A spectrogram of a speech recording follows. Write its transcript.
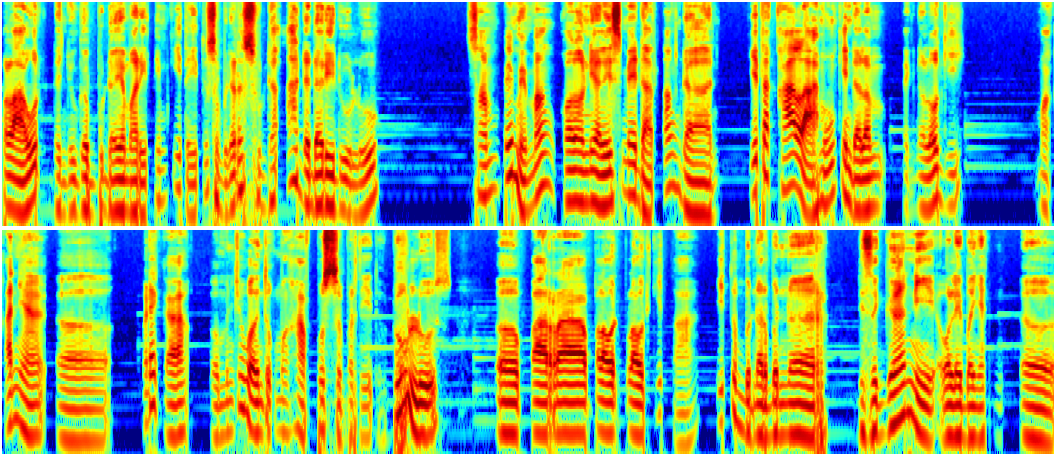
pelaut dan juga budaya maritim kita itu sebenarnya sudah ada dari dulu sampai memang kolonialisme datang dan kita kalah mungkin dalam teknologi makanya uh, mereka mencoba untuk menghapus seperti itu dulu uh, para pelaut-pelaut kita itu benar-benar disegani oleh banyak uh,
